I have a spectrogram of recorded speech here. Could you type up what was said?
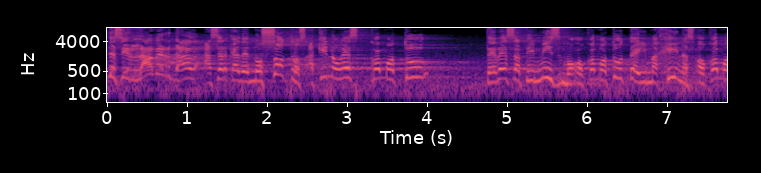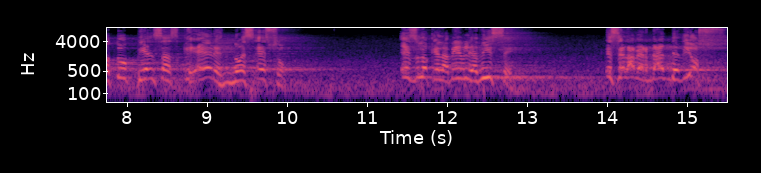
Es decir, la verdad acerca de nosotros. Aquí no es como tú te ves a ti mismo o como tú te imaginas o como tú piensas que eres, no es eso. Es lo que la Biblia dice. Esa es la verdad de Dios.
